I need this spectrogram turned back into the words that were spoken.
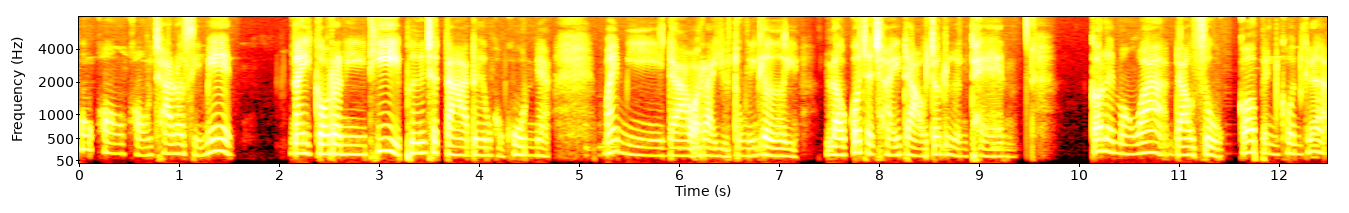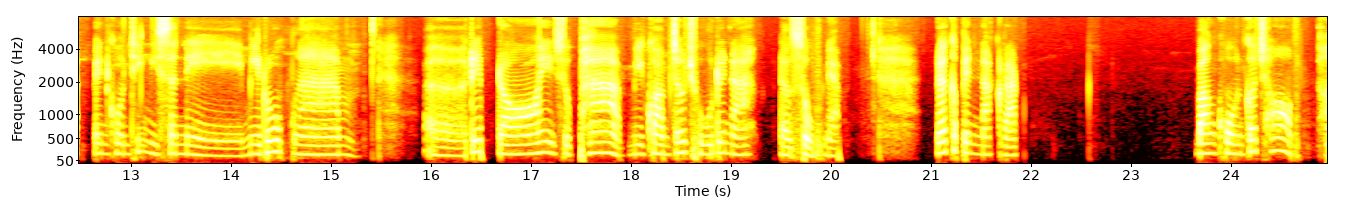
คู่ครองของชาวราศีเมษในกรณีที่พื้นชะตาเดิมของคุณเนี่ยไม่มีดาวอะไรอยู่ตรงนี้เลย เราก็จะใช้ดาวเจ้าเรือนแทน ก็เลยมองว่าดาวศุกร์ก็เป็นคนก็เป็นคนที่มีเสน่ห์มีรูปงามเเรียบร้อย สุภาพมีความเจ้าชู้ด้วยนะ ดาวศุกร์เนี่ยแล้วก็เป็นนักรัก บางคนก็ชอบอ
